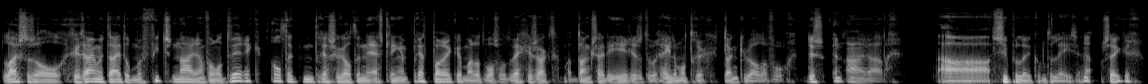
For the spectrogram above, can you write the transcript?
Luister ze al geruime tijd op mijn fiets naar en van het werk. Altijd interesse gehad in de Efteling en pretparken. Maar dat was wat weggezakt. Maar dankzij de heer is het weer helemaal terug. Dankjewel daarvoor. Dus een aanrader. Ah, superleuk om te lezen. Ja, zeker.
